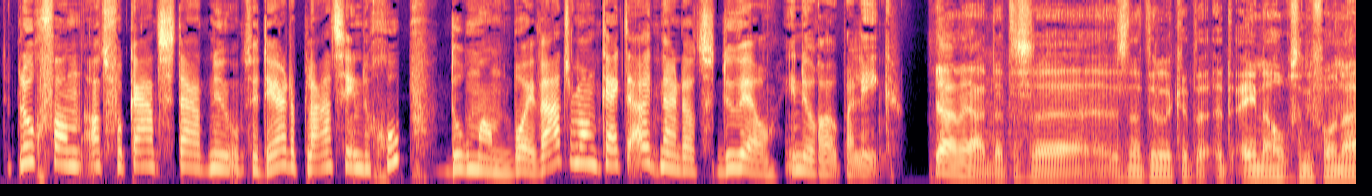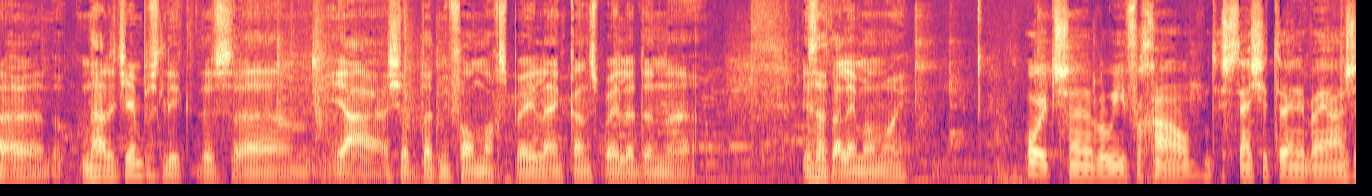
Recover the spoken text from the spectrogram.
De ploeg van advocaat staat nu op de derde plaats in de groep. Doelman Boy Waterman kijkt uit naar dat duel in de Europa League. Ja, nou ja dat is, uh, is natuurlijk het, het ene hoogste niveau naar, uh, naar de Champions League. Dus uh, ja, als je op dat niveau mag spelen en kan spelen... dan is dat alleen maar mooi. Ooit zei Louis van Gaal, destijds trainer bij AZ...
